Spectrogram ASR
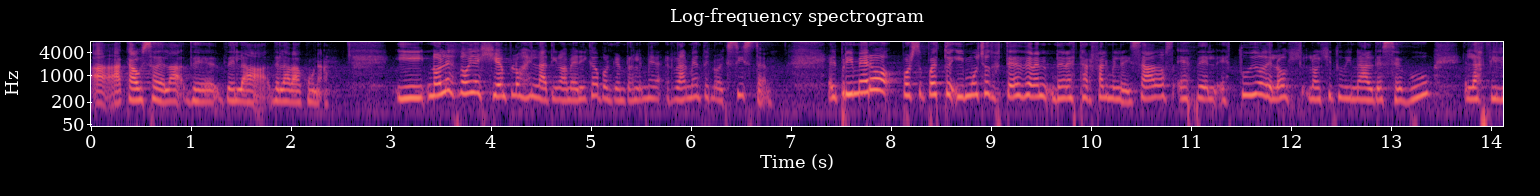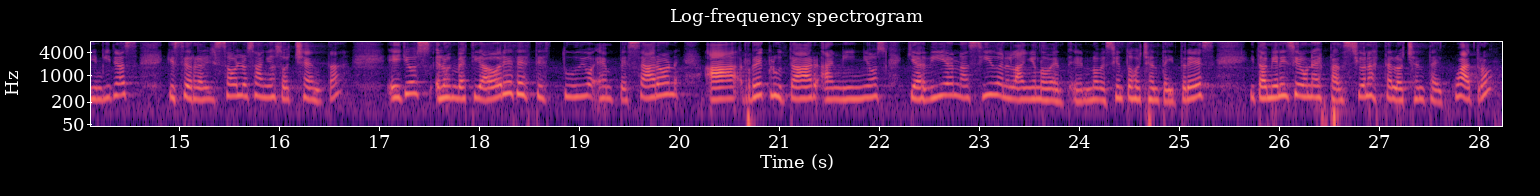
a, causa de la vacuna. Y no les doy ejemplos en Latinoamérica porque realmente no existen. El primero, por supuesto, y muchos de ustedes deben, estar familiarizados, es del estudio de longitudinal de Cebu en las Filipinas que se realizó en los años 80. Ellos, los investigadores de este estudio, empezaron a reclutar a niños que habían nacido en el año 1983 y también hicieron una expansión hasta el 84.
